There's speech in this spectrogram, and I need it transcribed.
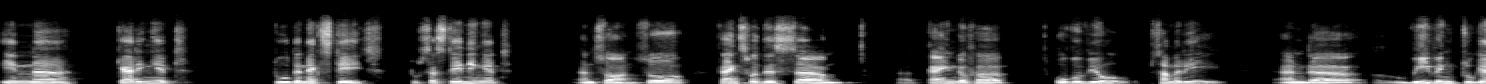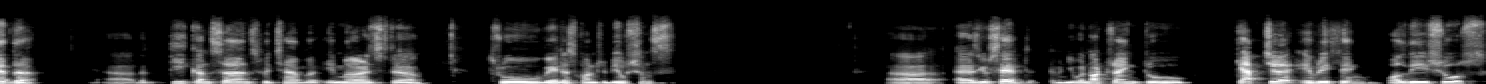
in uh, carrying it to the next stage, to sustaining it, and so on. So thanks for this um, uh, kind of a overview, summary, and uh, weaving together the key concerns which have emerged uh, through various contributions. Uh, as you said, I mean, you were not trying to capture everything, all the issues,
